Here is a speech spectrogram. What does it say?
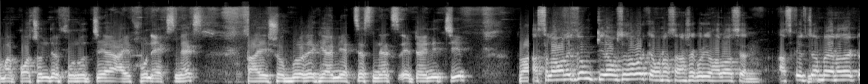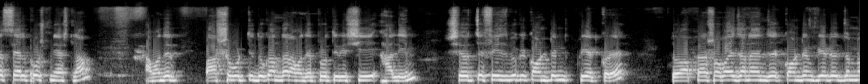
আমার পছন্দের ফোন হচ্ছে আইফোন এক্স ম্যাক্স তাই সবগুলো রেখে আমি এক্সএস ম্যাক্স এটাই নিচ্ছি। তো আসসালামু আলাইকুম, কি অবস্থা সবার? কেমন আছেন? আশা করি ভালো আছেন। আজকে হচ্ছে আমরা এনাদের একটা সেল পোস্ট নিয়ে আসলাম। আমাদের পার্শ্ববর্তী দোকানদার, আমাদের প্রতিবেশী হালিম, সে হচ্ছে ফেসবুকে কন্টেন্ট ক্রিয়েট করে। তো আপনারা সবাই জানেন যে কন্টেন্ট ক্রিয়েটের জন্য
